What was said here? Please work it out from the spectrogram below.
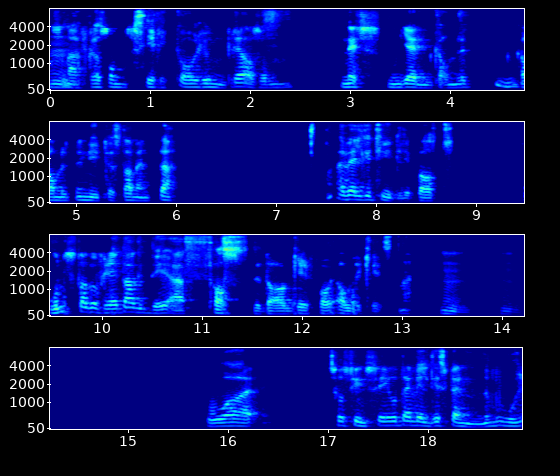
mm. som er fra sånn ca. århundre, altså nesten jevngammelt gammelt med Nytestamentet. er veldig tydelig på at onsdag og fredag det er faste dager for alle kristne. Mm. Mm. Og så syns jeg jo det er veldig spennende hvor,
